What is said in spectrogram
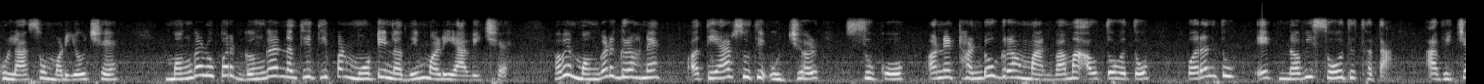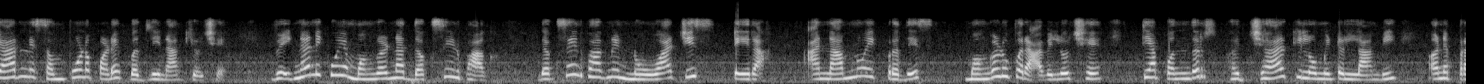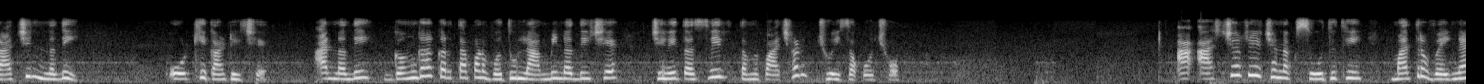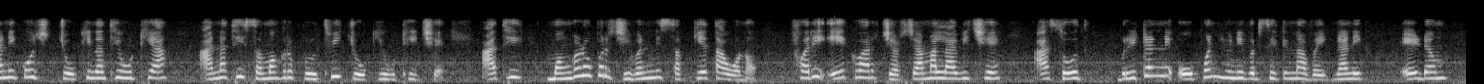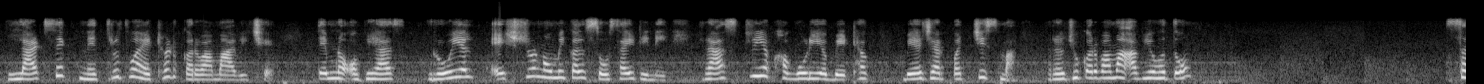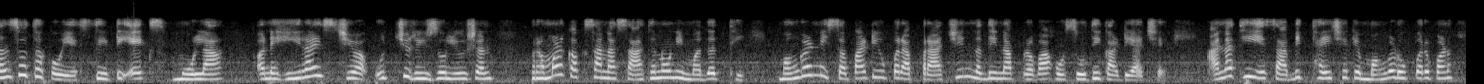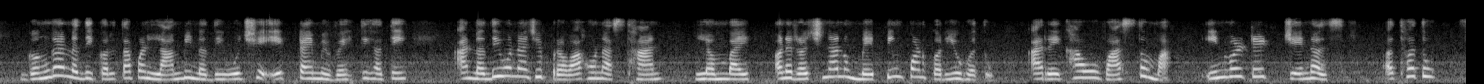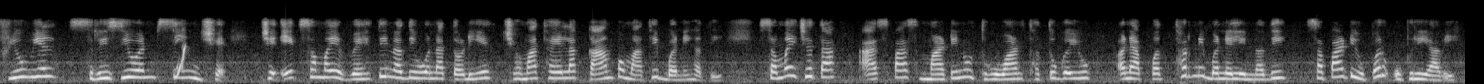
ખુલાસો મળ્યો છે. મંગળ ઉપર ગંગા નદીથી પણ મોટી નદી મળી આવી છે. હવે મંગળ ગ્રહને અત્યાર સુધી ઉજ્જળ, સૂકો અને ઠંડો ગ્રહ માનવામાં આવતો હતો, પરંતુ એક નવી શોધ થતાં આ વિચારને સંપૂર્ણપણે બદલી નાખ્યો છે. વૈજ્ઞાનિકોએ મંગળના દક્ષિણ ભાગ, દક્ષિણ ભાગને નોવાચિસ ટેરા, આ નામનો એક પ્રદેશ મંગળ ઉપર આવેલો છે. ત્યાં પંદર હજાર કિલોમીટર લાંબી અને પ્રાચીન નદી ઓળખી કાઢી છે. આ નદી ગંગા કરતાં પણ વધુ લાંબી નદી છે, જેની તસવીર તમે પાછળ જોઈ શકો છો. આ આશ્ચર્યજનક શોધથી માત્ર વૈજ્ઞાનિકો જ ચોકી નથી ઉઠ્યા, આનાથી સમગ્ર પૃથ્વી ચોંકી ઉઠી છે. આથી મંગળ ઉપર જીવનની શક્યતાઓનો ફરી એકવાર ચર્ચામાં લાવી છે. આ શોધ બ્રિટનની ઓપન યુનિવર્સિટીના વૈજ્ઞાનિક એડમ લાટસેક નેતૃત્વ હેઠળ કરવામાં આવી છે. તેમનો અભ્યાસ રોયલ એસ્ટ્રોનોમિકલ સોસાયટીની રાષ્ટ્રીય ખગોળીય બેઠક બે હજાર પચીસમાં રજૂ કરવામાં આવ્યો હતો. સંશોધકોએ સીટીએક્સ મોલા અને હિરાઇસ જેવા ઉચ્ચ રિઝોલ્યુશન ભ્રમણકક્ષાના સાધનોની મદદથી મંગળની સપાટી ઉપર આ પ્રાચીન નદીના પ્રવાહો શોધી કાઢ્યા છે. આનાથી એ સાબિત થાય છે કે મંગળ ઉપર પણ ગંગા નદી કરતાં પણ લાંબી નદીઓ છે, એક ટાઈમે વહેતી હતી. આ નદીઓના જે પ્રવાહોના સ્થાન, લંબાઈ અને રચનાનું મેપિંગ પણ કર્યું હતું. આ રેખાઓ વાસ્તવમાં ઇન્વર્ટેડ ચેનલ્સ અથવા તો ફ્યુવિયલ રિઝ્યુઅન્સિંગ છે, જે એક સમયે વહેતી નદીઓના તળિયે જમા થયેલા કાંપમાંથી બની હતી. સમય જતાં આસપાસ માટીનું ધોવાણ થતું ગયું અને આ પથ્થરની બનેલી નદી સપાટી ઉપર ઉભરી આવી.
